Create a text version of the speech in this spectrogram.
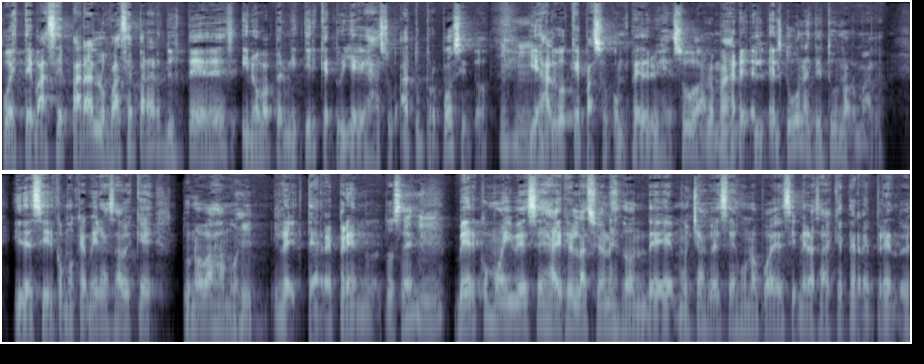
pues te va a separar, los va a separar de ustedes y no va a permitir que tú llegues a, su, a tu propósito. Y es algo que pasó con Pedro y Jesús. A lo mejor él, tuvo una actitud normal y decir como que, mira, sabes que tú no vas a morir y le, te reprendo. Entonces, ver cómo hay veces, hay relaciones donde muchas veces uno puede decir, mira, sabes que te reprendo.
